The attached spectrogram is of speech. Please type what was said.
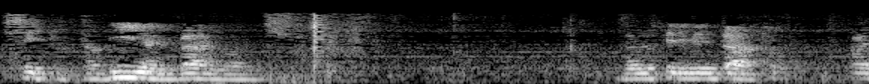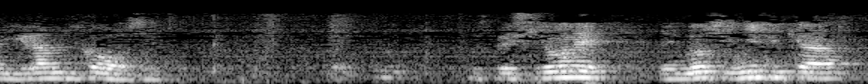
se tuttavia in vano hanno sperimentato di grandi cose. L'espressione non significa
